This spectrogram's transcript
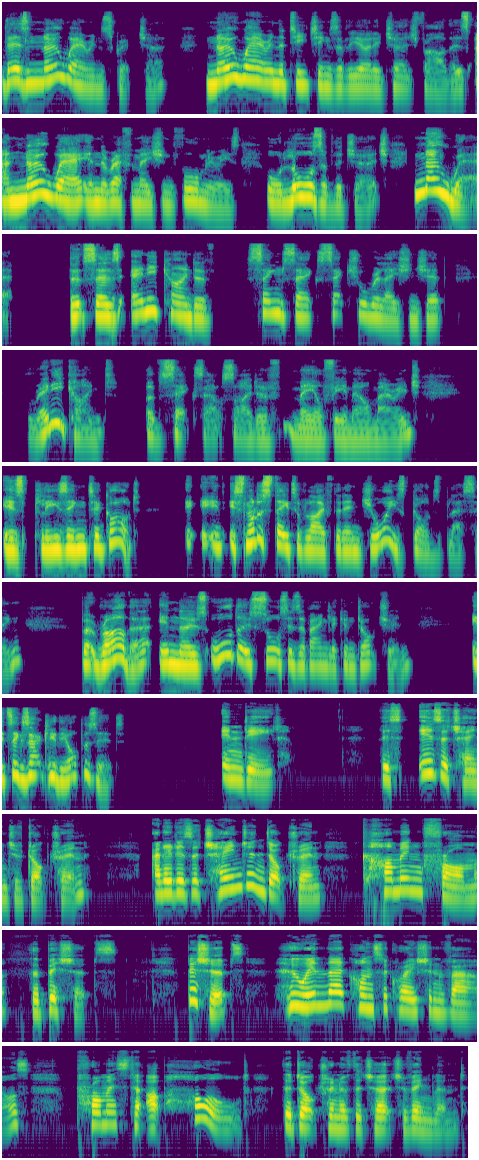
There's nowhere in scripture, nowhere in the teachings of the early church fathers, and nowhere in the Reformation formularies or laws of the church, nowhere that says any kind of same sex sexual relationship or any kind of sex outside of male female marriage is pleasing to God. It, it, it's not a state of life that enjoys God's blessing, but rather in those all those sources of Anglican doctrine, it's exactly the opposite. Indeed, this is a change of doctrine, and it is a change in doctrine coming from the bishops. Bishops who, in their consecration vows, promise to uphold the doctrine of the Church of England.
